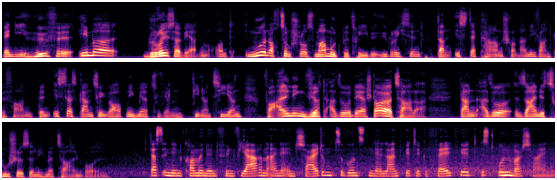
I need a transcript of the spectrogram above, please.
wenn die Höfe immer größer werden und nur noch zum Schluss Mammutbetriebe übrig sind, dann ist der Kahn schon an die Wand gefahren. Dann ist das Ganze überhaupt nicht mehr zu finanzieren. Vor allen Dingen wird also der Steuerzahler dann also seine Zuschüsse nicht mehr zahlen wollen. Dass in den kommenden fünf Jahren eine Entscheidung zugunsten der Landwirte gefällt wird, ist unwahrscheinlich.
